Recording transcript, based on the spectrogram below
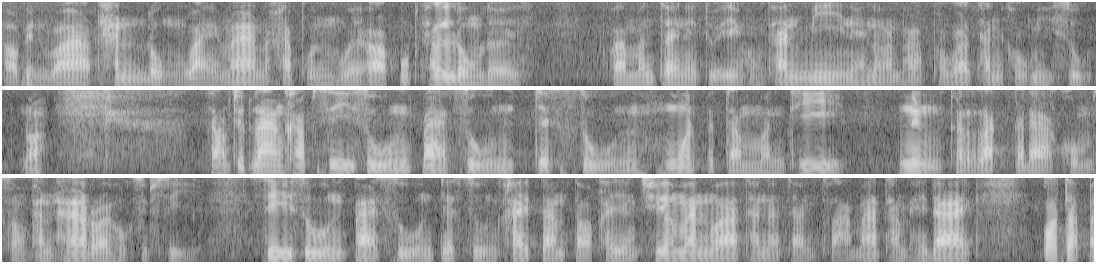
เอาเป็นว่าท่านลงไวมากนะครับผลหวยออกปุ๊บท่านลงเลย ความมั่นใจในตัวเองของท่านมีแน่นอนครับ เพราะว่าท่านเขามีสูตรเนาะสามชุดล่างครับ 40 80 70 งวดประจำวันที่ 1 กรกฎาคม 2564 40 80 70 ใครตามต่อใครยังเชื่อมั่นว่าท่านอาจารย์สามารถทำให้ได้ ก็จัดไป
